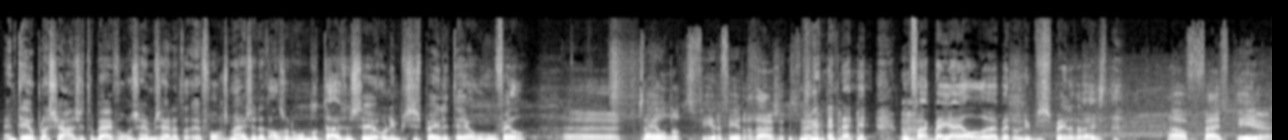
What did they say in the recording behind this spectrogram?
En Theo Plachard zit erbij. Volgens, hem zijn het, eh, volgens mij zijn het al zo'n honderdduizendste Olympische Spelen. Theo, hoeveel? Uh, 244.000. Hoe vaak ben jij al bij de Olympische Spelen geweest? Nou, vijf keer.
